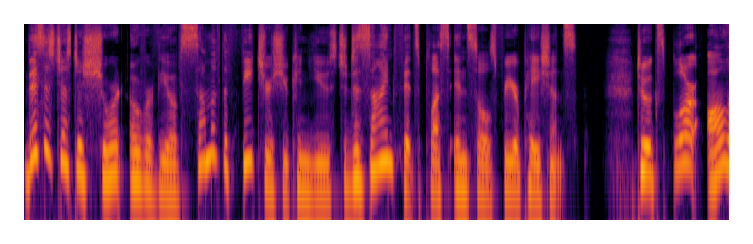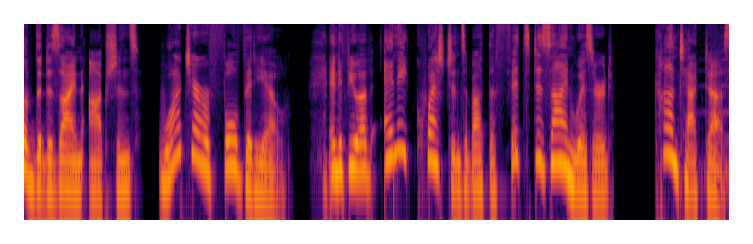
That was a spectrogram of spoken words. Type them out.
This is just a short overview of some of the features you can use to design Phits Plus insoles for your patients. To explore all of the design options, watch our full video. And if you have any questions about the Phits Design Wizard, contact us.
